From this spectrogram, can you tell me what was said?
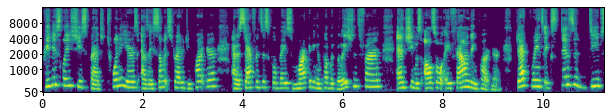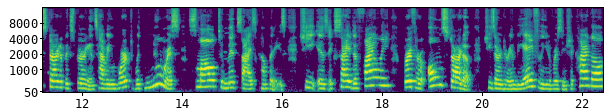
Previously, she spent 20 years as a summit strategy partner at a San Francisco based marketing and public relations firm, and she was also a founding partner. Jack brings extensive, deep startup experience, having worked with numerous small to mid sized companies. She is excited to finally birth her own startup. She's earned her MBA from the University of Chicago,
